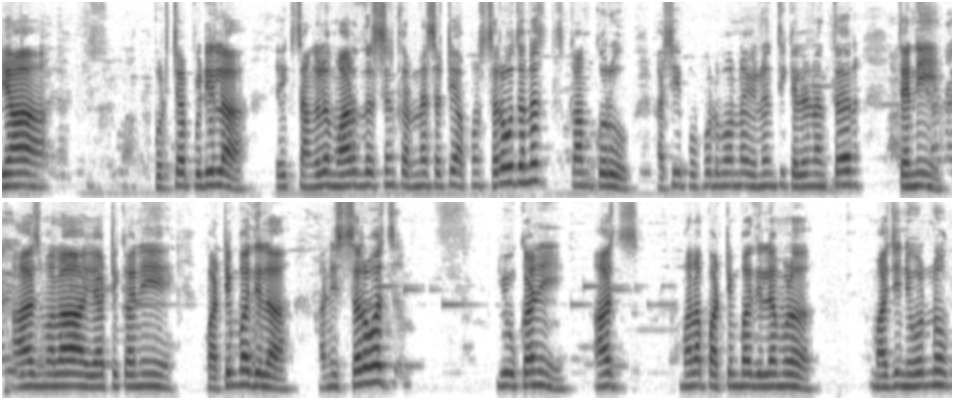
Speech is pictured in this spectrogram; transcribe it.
या पुढच्या पिढीला एक चांगलं मार्गदर्शन करण्यासाठी आपण सर्वजणच काम करू अशी पोपटभाऊंना विनंती केल्यानंतर त्यांनी आज मला या ठिकाणी पाठिंबा दिला आणि सर्वच युवकांनी आज मला पाठिंबा दिल्यामुळं माझी निवडणूक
